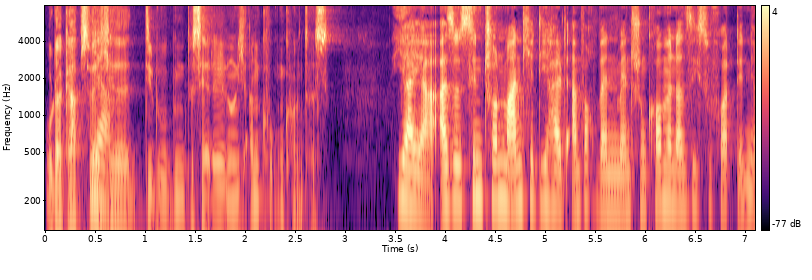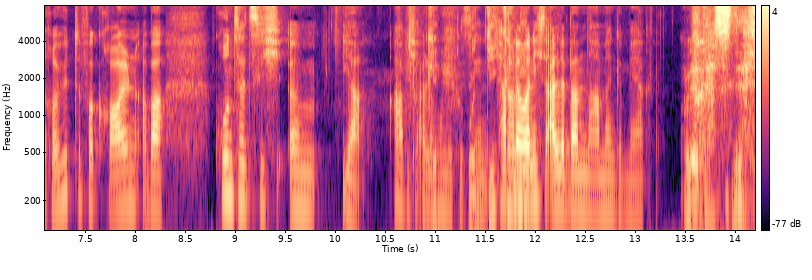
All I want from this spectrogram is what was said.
Oder gab es welche, ja. die du bisher dir noch nicht angucken konntest? Ja, ja, also es sind schon manche, die halt einfach, wenn Menschen kommen, dann sich sofort in ihrer Hütte verkraulen, aber grundsätzlich, ähm, ja, habe ich alle Okay. Hunde Und gesehen. Ich habe mir aber ich- nicht alle beim Namen gemerkt. Ja, das, das,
